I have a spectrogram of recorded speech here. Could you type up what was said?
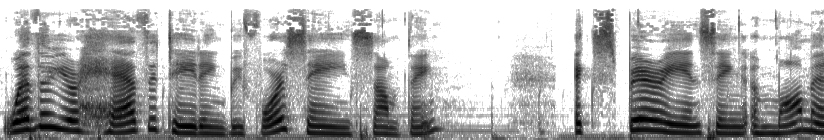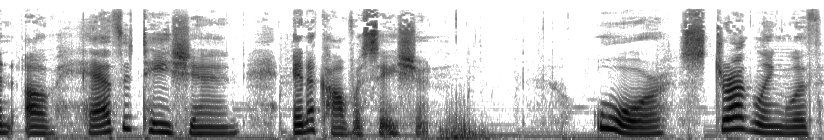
Whether you're hesitating before saying something, experiencing a moment of hesitation in a conversation, or struggling with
